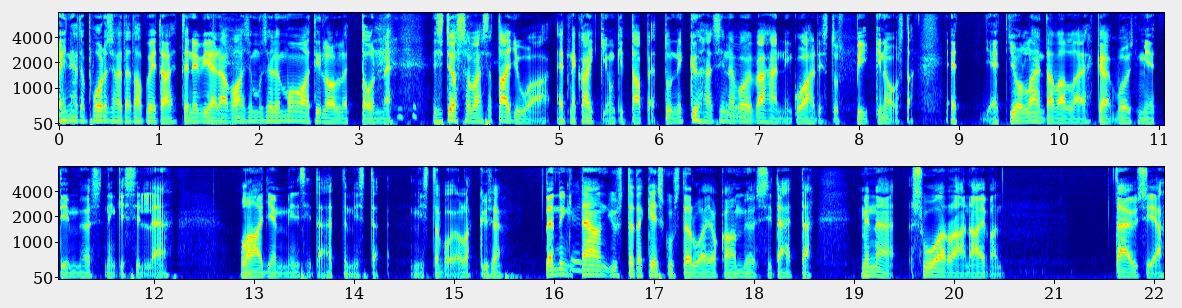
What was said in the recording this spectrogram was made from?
ei näitä porsaita tapeta, että ne viedään vaan semmoiselle maatilalle tonne. Ja sitten jossain vaiheessa tajuaa, että ne kaikki onkin tapettu, niin kyllähän siinä Mm. voi vähän niin kuin ahdistuspiikki nousta. Että et jollain tavalla ehkä voisi miettiä myös jotenkin silleen laajemmin sitä, että mistä, mistä voi olla kyse. Tämä on just tätä keskustelua, joka on myös sitä, että mennään suoraan aivan täysiä,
